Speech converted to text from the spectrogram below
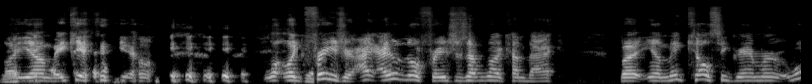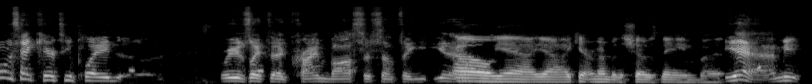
Like, you know, make it, you know, like Frasier. I, I don't know if Frasier's ever going to come back, but, you know, make Kelsey Grammer. What was that character you played uh, where he was like the crime boss or something? You know? Oh, yeah, yeah. I can't remember the show's name, but. Yeah, I mean,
